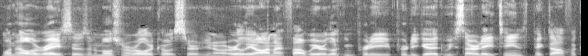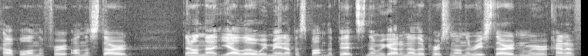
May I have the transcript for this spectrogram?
one hell of a race. It was an emotional roller coaster. You know, early on, I thought we were looking pretty pretty good. We started 18th, picked off a couple on the fir- on the start. Then on that yellow, we made up a spot in the pits, and then we got another person on the restart, and we were kind of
